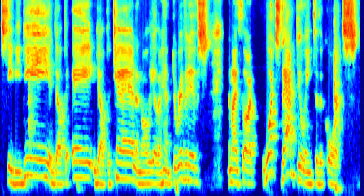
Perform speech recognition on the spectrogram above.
CBD and Delta 8 and Delta 10 and all the other hemp derivatives. And I thought, what's that doing to the courts?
